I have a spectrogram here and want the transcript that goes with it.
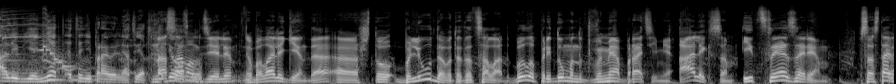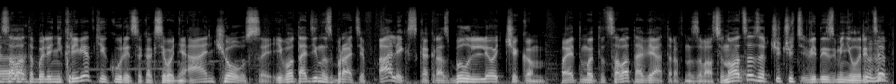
Оливье нет, это неправильный ответ. На Хотелось самом бы- деле была легенда, э, что блюдо, вот этот салат, было придумано двумя братьями, Алексом и Цезарем. В составе салата были не креветки и курица, как сегодня, а анчоусы. И вот один из братьев, Алекс, как раз был летчиком, поэтому этот салат авиаторов назывался. Ну а Цезарь чуть-чуть видоизменил рецепт,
